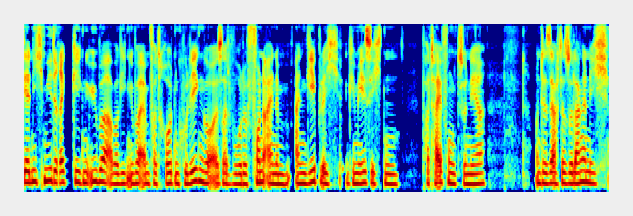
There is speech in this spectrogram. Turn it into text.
der nicht mir direkt gegenüber, aber gegenüber einem vertrauten Kollegen geäußert wurde, von einem angeblich gemäßigten Parteifunktionär. Und der sagte, solange nicht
